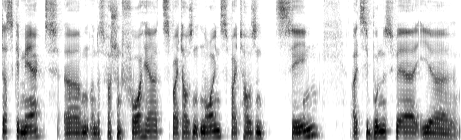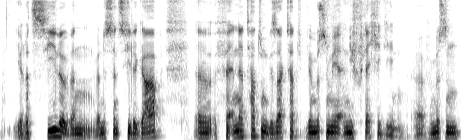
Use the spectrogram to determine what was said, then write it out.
das gemerkt, ähm, und das war schon vorher, 2009, 2010, als die Bundeswehr ihr, ihre Ziele, wenn, wenn es denn Ziele gab, äh, verändert hat und gesagt hat, wir müssen mehr in die Fläche gehen. Äh, wir müssen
